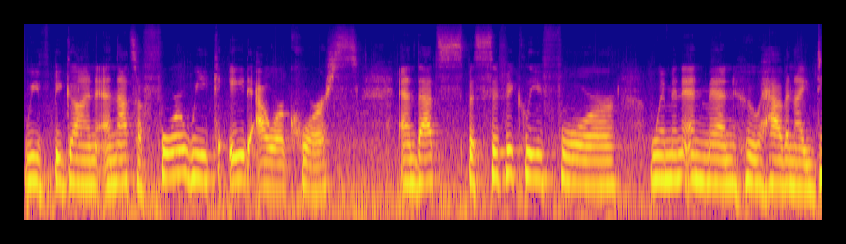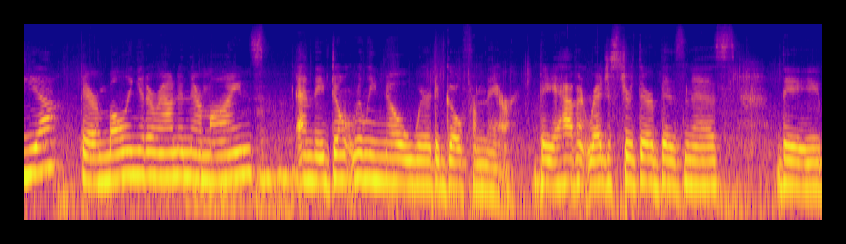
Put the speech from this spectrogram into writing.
we've begun, and that's a four week, eight hour course. And that's specifically for women and men who have an idea, they're mulling it around in their minds, mm-hmm. and they don't really know where to go from there. They haven't registered their business, they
